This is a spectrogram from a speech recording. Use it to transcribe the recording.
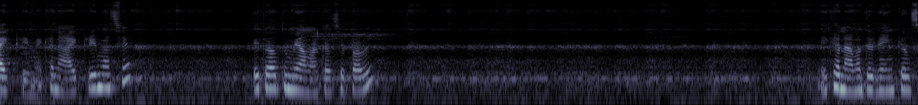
আই ক্রিম এখানে আই ক্রিম আছে, এটাও তুমি আমার কাছে পাবে। এখানে আমাদের রিঙ্কেলস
